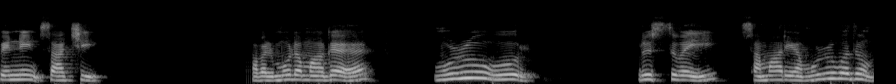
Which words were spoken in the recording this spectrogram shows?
பெண்ணின் சாட்சி. அவள் மூலமாக முழு ஊர் கிறிஸ்துவை சமாரியா முழுவதும்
